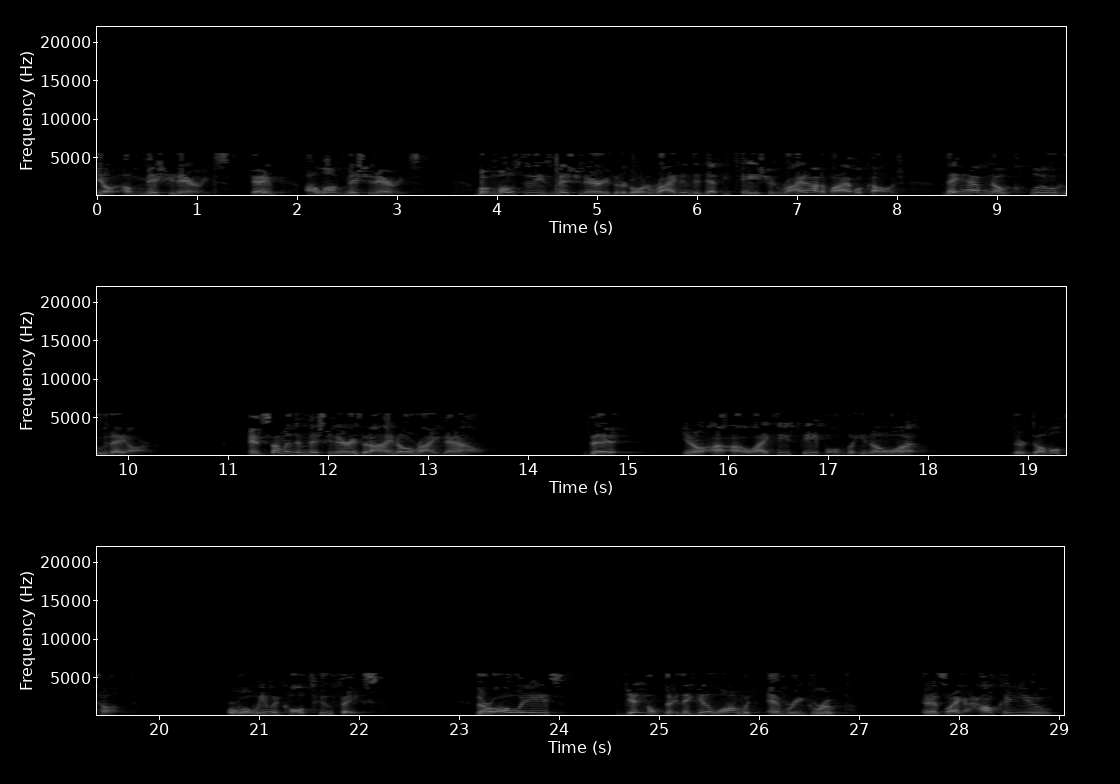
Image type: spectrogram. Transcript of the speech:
You know, uh, missionaries. Okay? I love missionaries. But most of these missionaries that are going right into deputation, right out of Bible college, they have no clue who they are. And some of the missionaries that I know right now that, you know, I, I like these people, but you know what? They're double tongued. Or what we would call two faced. They're always getting, they get along with every group. And it's like, how can you,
